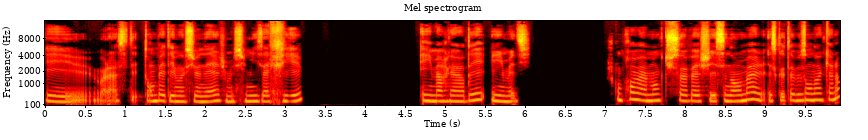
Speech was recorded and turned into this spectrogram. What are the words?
Et voilà, c'était tempête émotionnelle, je me suis mise à crier. Et il m'a regardé et il m'a dit Je comprends maman que tu sois fâchée, c'est normal, est-ce que t'as besoin d'un câlin?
